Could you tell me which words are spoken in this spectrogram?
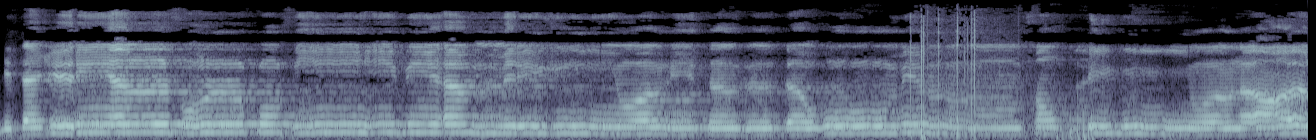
لتجري الفلك فيه بأمره ولتبتغوا من فضله ولعلكم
